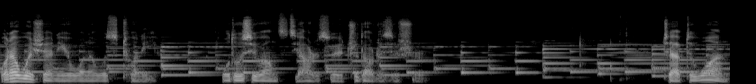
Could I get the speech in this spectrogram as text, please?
What I wish I knew when I was twenty，我多希望自己二十岁知道这些事。Chapter One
